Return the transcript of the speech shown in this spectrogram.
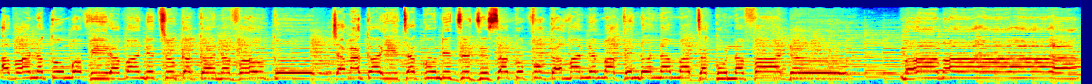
havana kumbovhira vanditsuka kana vauko. Chavakaita kundidzidzisa kupfugama nemapindo namata kuna fado. Mama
